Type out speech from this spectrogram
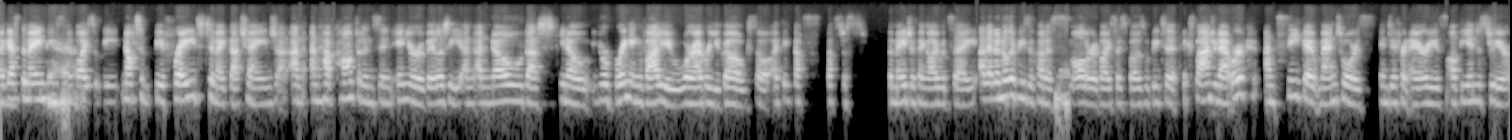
I guess the main piece of advice would be not to be afraid to make that change and, and, and have confidence in, in your ability and, and know that, you know, you're bringing value wherever you go. So I think that's that's just the major thing I would say. And then another piece of kind of smaller advice, I suppose, would be to expand your network and seek out mentors in different areas of the industry or,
